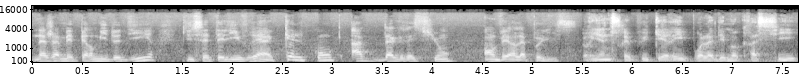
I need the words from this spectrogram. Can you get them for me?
n'a jamais permis de dire qu'il s'était livré à un quelconque acte d'agression envers la police. Rien ne serait plus terrible pour la démocratie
